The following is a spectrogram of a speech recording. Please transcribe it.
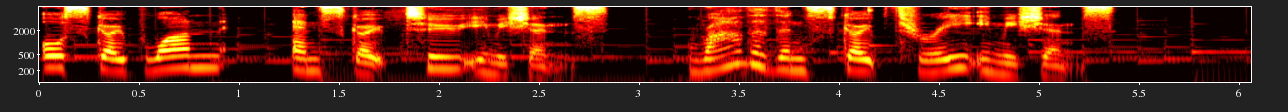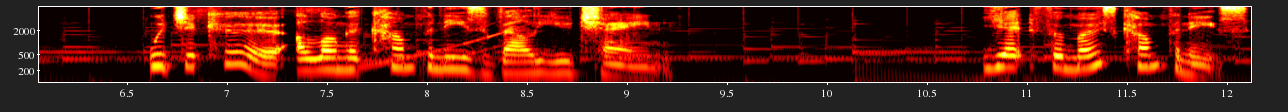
or Scope 1 and Scope 2 emissions, rather than Scope 3 emissions, which occur along a company's value chain. Yet for most companies,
